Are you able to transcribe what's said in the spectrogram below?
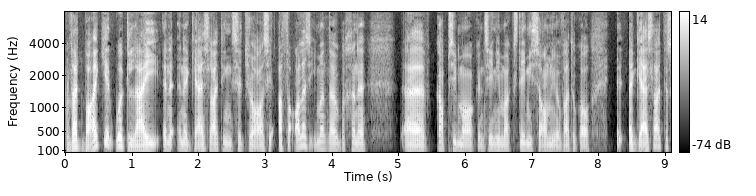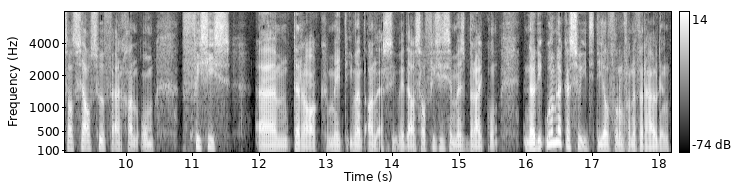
wat baie keer ook lei in in 'n gaslighting situasie, af vir alles iemand nou beginne uh kapsie maak en sê nee maar ek stem nie saam nie of wat ook al 'n gaslighter sal self so ver gaan om fisies ehm um, te raak met iemand anders. Jy weet daar sal fisiese misbruik kom. Nou die oomblik as so iets deel vorm van 'n verhouding,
